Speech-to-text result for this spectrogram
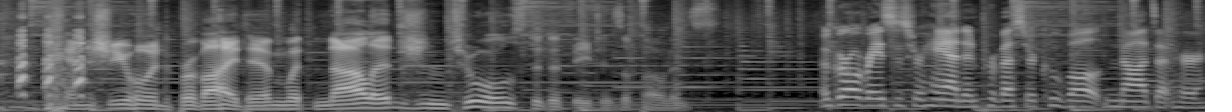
and she would provide him with knowledge and tools to defeat his opponents. A girl raises her hand and Professor Kuvalt nods at her.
